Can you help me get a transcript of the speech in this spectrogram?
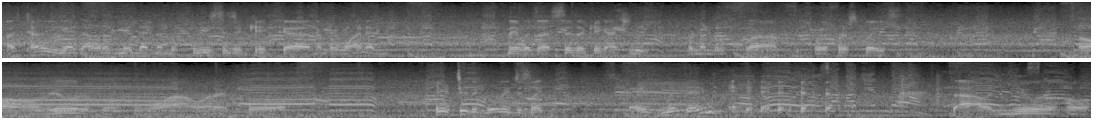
I was telling you guys I would have made that number three scissor kick uh, number one, and there was a scissor kick actually for number uh, for the first place. Oh, beautiful! Wow, what a goal! Here too, the goalie just like it went in. that was beautiful.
